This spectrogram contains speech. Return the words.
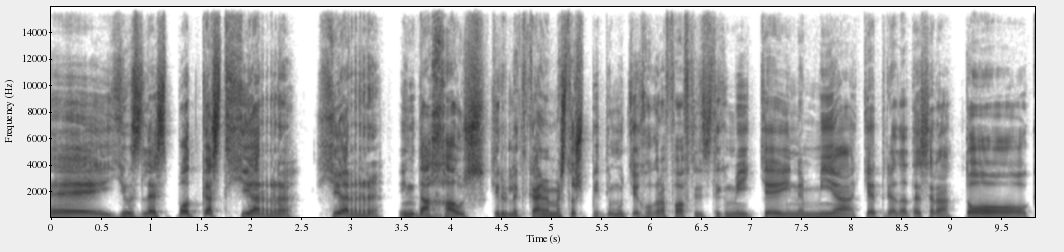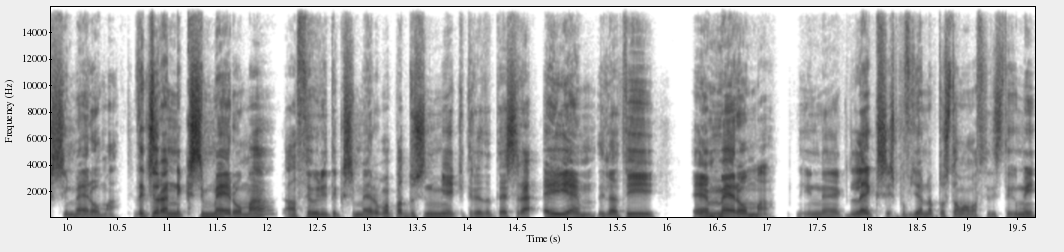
Hey, useless podcast here. Here in the house. Κυριολεκτικά είμαι μέσα στο σπίτι μου και ηχογραφώ αυτή τη στιγμή και είναι 1 και 34 το ξημέρωμα. Δεν ξέρω αν είναι ξημέρωμα, αν θεωρείται ξημέρωμα, πάντως είναι 1 και 34 AM, δηλαδή εμέρωμα. Είναι λέξεις που βγαίνουν από το στόμα μου αυτή τη στιγμή.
